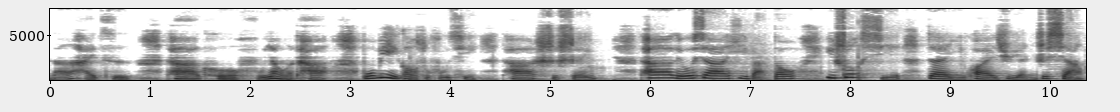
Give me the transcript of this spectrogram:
男孩子，他可抚养了他，不必告诉父亲他是谁。他留下一把刀、一双鞋在一块巨岩之下。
